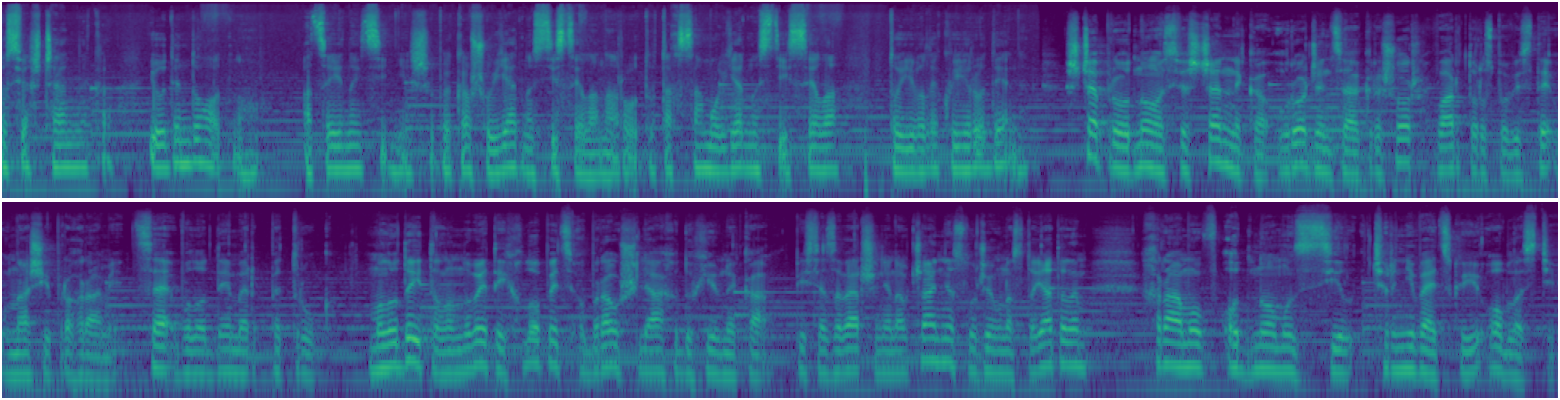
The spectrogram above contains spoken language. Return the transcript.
до священника і один до одного. А це є найцінніше, бо я кажу, що в єдності сила народу, так само в єдності і сила тої великої родини. Ще про одного священника, уродженця Акрешор, варто розповісти у нашій програмі. Це Володимир Петрук. Молодий талановитий хлопець обрав шлях духівника. Після завершення навчання служив настоятелем храму в одному з сіл Чернівецької області.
